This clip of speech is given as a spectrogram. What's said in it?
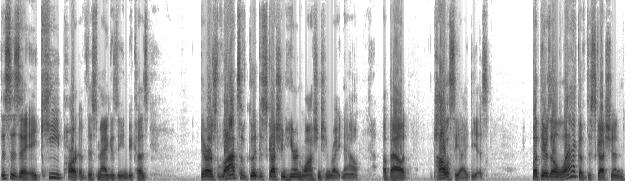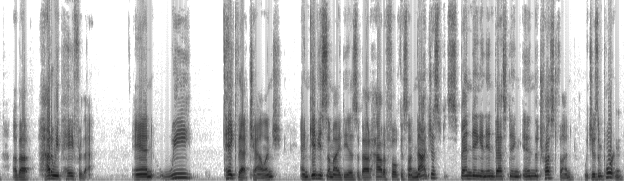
this is a, a key part of this magazine because there is lots of good discussion here in Washington right now about policy ideas. But there's a lack of discussion about how do we pay for that. And we take that challenge and give you some ideas about how to focus on not just spending and investing in the trust fund, which is important,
